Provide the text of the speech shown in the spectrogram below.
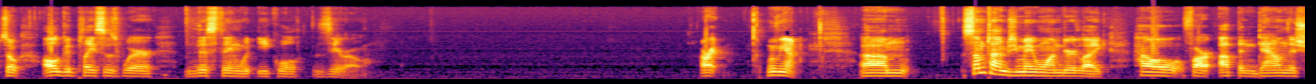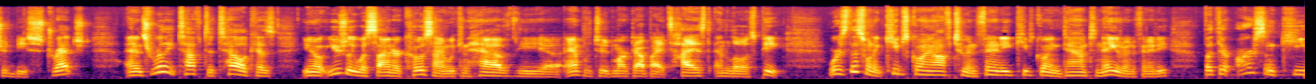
So all good places where this thing would equal zero. All right, moving on. Um, sometimes you may wonder like how far up and down this should be stretched. And it's really tough to tell because, you know, usually with sine or cosine, we can have the uh, amplitude marked out by its highest and lowest peak. Whereas this one, it keeps going off to infinity, keeps going down to negative infinity, but there are some key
